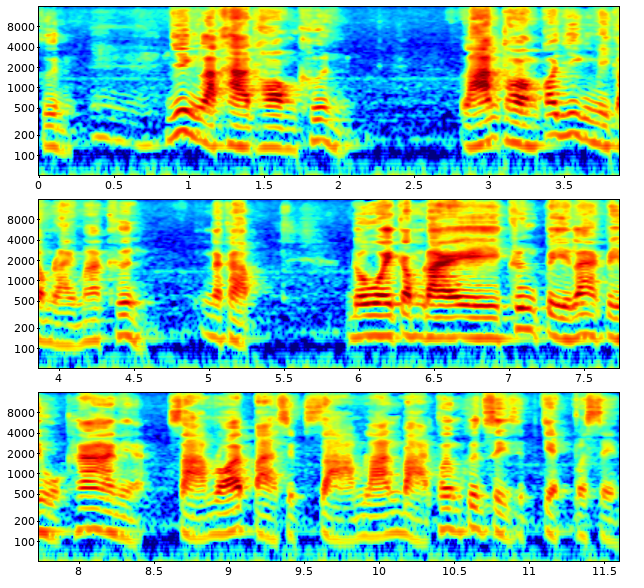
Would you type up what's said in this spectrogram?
ขึ้นอืมยิ่งราคาทองขึ้น ร้านทองก็ยิ่งมีกำไรมากขึ้นนะครับ โดยกำไรครึ่งปีแรกปี 65 เนี่ย 383 ล้านบาทเพิ่มขึ้น 47%น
